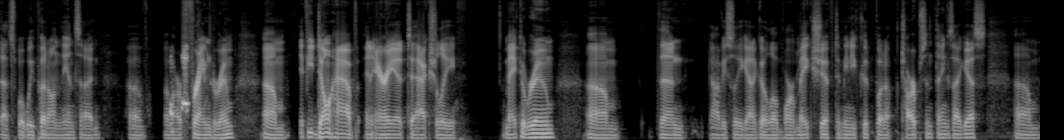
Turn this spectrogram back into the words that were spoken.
That's what we put on the inside of of our framed room. Um, if you don't have an area to actually make a room, um, then obviously you got to go a little more makeshift. I mean, you could put up tarps and things, I guess. Um,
